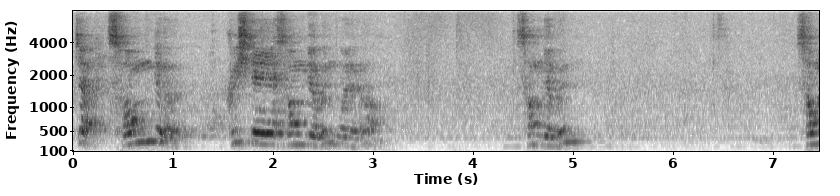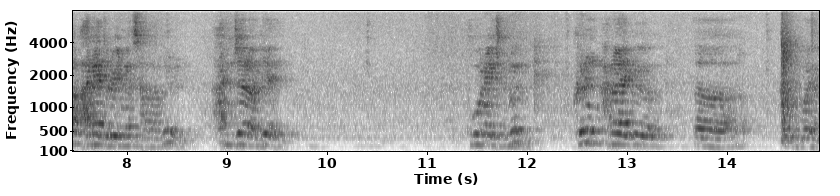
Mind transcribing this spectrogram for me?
자, 성벽, 그 시대의 성벽은 뭐예요? 성벽은 성 안에 들어있는 사람을 안전하게 구원해주는 그런 하나의 그, 어, 그 뭐야,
